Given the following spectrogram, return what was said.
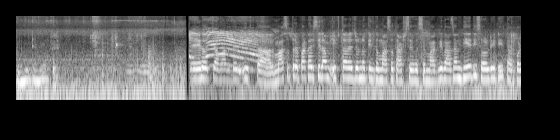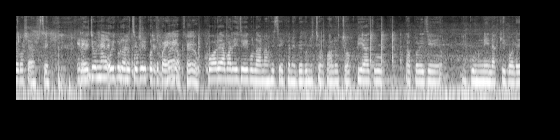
বিন্দুটা নিয়ে। এই হচ্ছে আমাদের ইফতার। মাসুতরে পাঠাইছিলাম ইফতারের জন্য কিন্তু মাসুত আসছে হচ্ছে মাগরিব আজান দিয়ে দিছে অলরেডি তারপরে বাসায় আসছে। তো এই জন্য ওইগুলো হচ্ছে বের করতে পারিনি পরে? আবার এই যে এগুলো আনা হয়েছে এখানে বেগুনি চপ আলুর চপ পেঁয়াজু তারপরে যে গুন্নি না কি বলে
